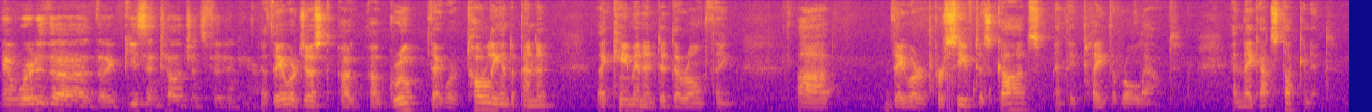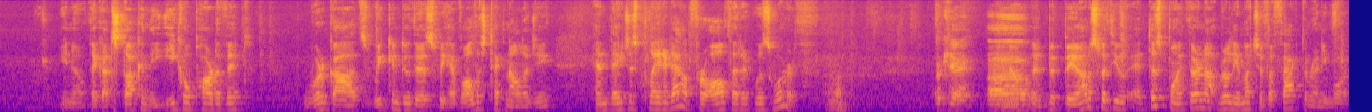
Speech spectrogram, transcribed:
And where did the the Giza intelligence fit in here? They were just a, a group that were totally independent, that came in and did their own thing. Uh, They were perceived as gods, and they played the role out. And they got stuck in it. You know, they got stuck in the ego part of it. We're gods, we can do this, we have all this technology, and they just played it out for all that it was worth. Okay. You know, Uh, and But be honest with you, at this point, they're not really much of a factor anymore.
